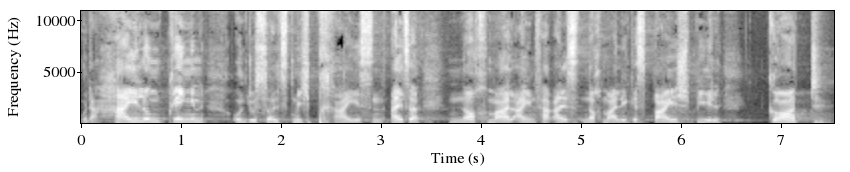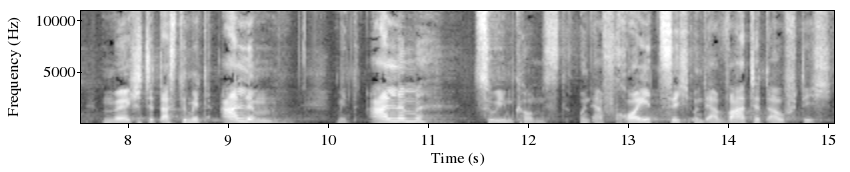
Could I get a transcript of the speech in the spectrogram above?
oder Heilung bringen und du sollst mich preisen. Also nochmal einfach als nochmaliges Beispiel. Gott möchte, dass du mit allem, mit allem zu ihm kommst und er freut sich und er wartet auf dich.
